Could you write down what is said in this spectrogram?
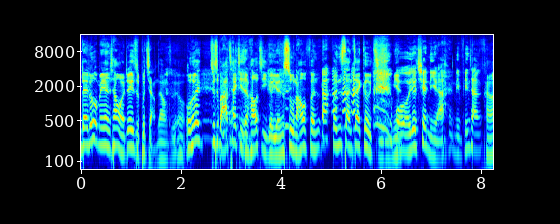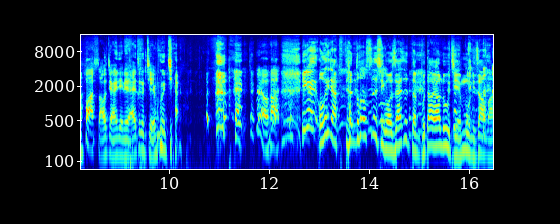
对，如果没人敲，我就一直不讲这样子。我会就是把它拆解成好几个元素，然后分 分散在各集里面。我我就劝你啦，你平常话少讲一点，你来这个节目讲，好不好？因为我跟你讲，很多事情我实在是等不到要录节目，你知道吗？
